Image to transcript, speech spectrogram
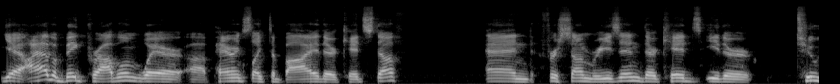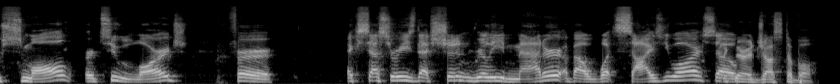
yeah, I have a big problem where uh, parents like to buy their kids stuff, and for some reason, their kids either too small or too large for accessories that shouldn't really matter about what size you are. So, like they're adjustable.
